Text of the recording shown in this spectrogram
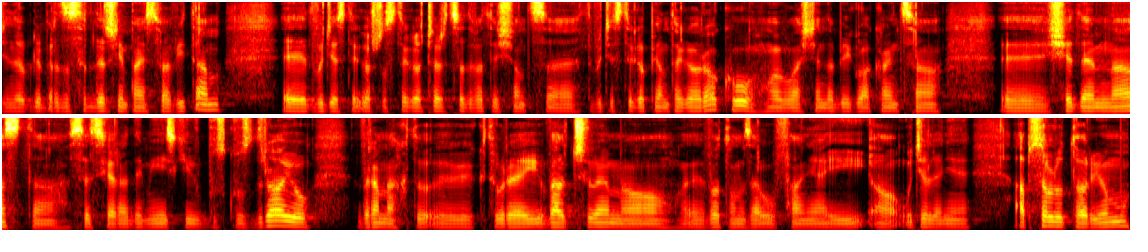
Dzień dobry, bardzo serdecznie Państwa witam. E, 26 czerwca 2025 roku właśnie dobiegła końca e, 17. sesja Rady Miejskiej w Busku Zdroju, w ramach e, której walczyłem o e, wotum zaufania i o udzielenie absolutorium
